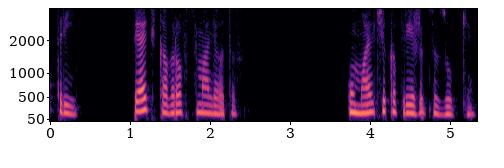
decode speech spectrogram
3. Пять ковров самолетов. У мальчиков режутся зубки.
